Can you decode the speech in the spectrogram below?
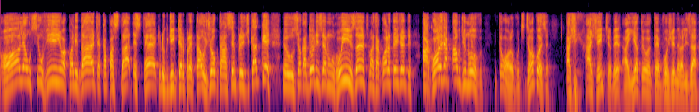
olha o Silvinho, a qualidade, a capacidade desse técnico de interpretar o jogo estava sendo prejudicado, porque os jogadores eram ruins antes, mas agora tem gente. Agora já pau de novo. Então, olha, eu vou te dizer uma coisa. A, gente, aí eu até vou generalizar,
